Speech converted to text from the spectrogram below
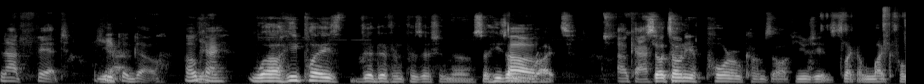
not fit, he Yeah. could go. Okay. well, he plays the different position though, so he's on Oh. the right. Okay. So it's only if Porro comes off. Usually, it's like a like for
